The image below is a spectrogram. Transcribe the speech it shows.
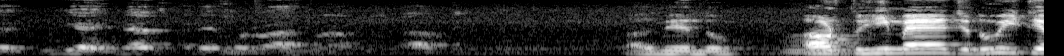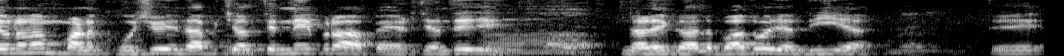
ਉਹ ਕੁੜੀ ਆਈ ਨਾ ਕਰੇ ਕੋਲ ਰਾਤ ਨੂੰ ਆਪ ਆ ਵੇਖ ਲਓ। ਆਹ ਹੁਣ ਤੁਸੀਂ ਮੈਂ ਜਦੋਂ ਵੀ ਇੱਥੇ ਉਹਨਾਂ ਨਾਲ ਮਨ ਖੁਸ਼ ਹੋ ਜਾਂਦਾ ਵੀ ਚੱਲ ਤਿੰਨੇ ਭਰਾ ਬੈਠ ਜਾਂਦੇ ਜੇ। ਨਾਲੇ ਗੱਲਬਾਤ ਹੋ ਜਾਂਦੀ ਆ। ਤੇ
